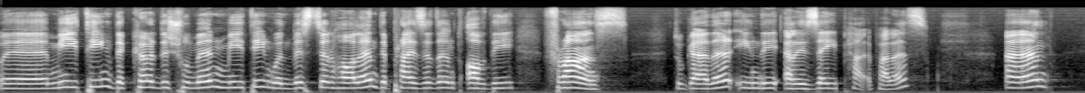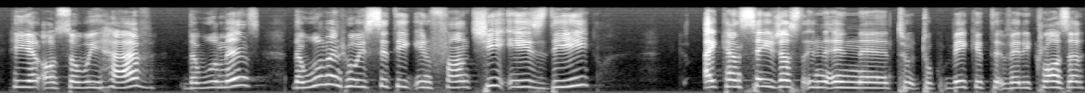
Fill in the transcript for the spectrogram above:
uh, meeting, the Kurdish women meeting with Mr. Hollande, the president of the France, together in the Elysee pa Palace. And here also we have the women the woman who is sitting in front, she is the, I can say just in, in uh, to, to make it very closer,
